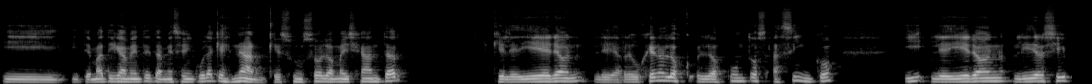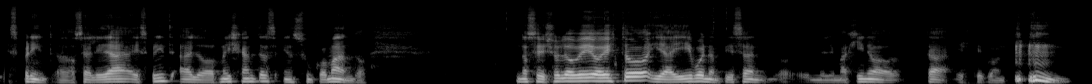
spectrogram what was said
y, temáticamente también se vincula que es NARM, que es un solo Mage Hunter que le dieron, le redujeron los, puntos a 5 y le dieron leadership sprint, o sea, le da sprint a los Mage Hunters en su comando. No sé, yo lo veo esto y ahí, bueno, empiezan, me lo imagino, está este, con,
